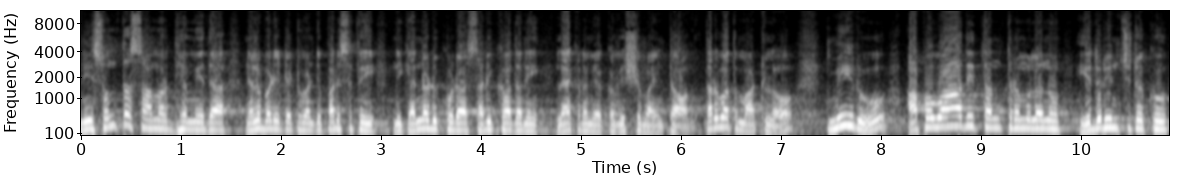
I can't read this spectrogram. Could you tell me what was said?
నీ సొంత సామర్థ్యం మీద నిలబడేటటువంటి పరిస్థితి నీకెన్నడూ కూడా సరికాదని లేఖనం యొక్క విషయం అయింటా ఉంది తర్వాత మాటలో మీరు అపవాది తంత్రములను ఎదురించుటకు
